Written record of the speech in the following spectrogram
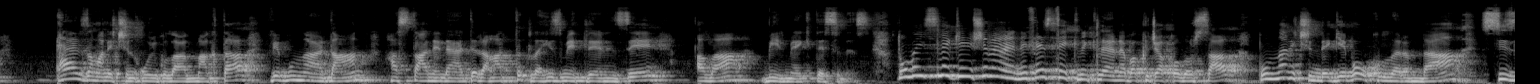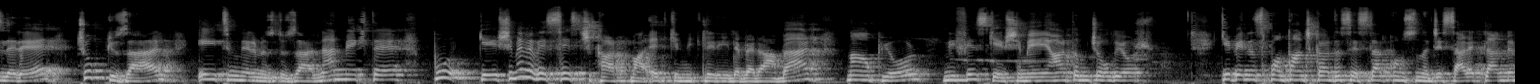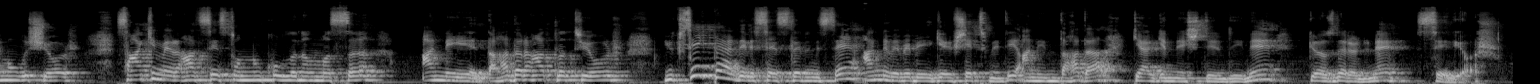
her zaman için uygulanmakta ve bunlardan hastanelerde rahatlıkla hizmetlerinizi alabilmektesiniz. Dolayısıyla gevşeme ve nefes tekniklerine bakacak olursak bunlar içinde gebe okullarında sizlere çok güzel eğitimlerimiz düzenlenmekte. Bu gevşeme ve ses çıkartma etkinlikleriyle beraber ne yapıyor? Nefes gevşemeye yardımcı oluyor. Gebenin spontan çıkardığı sesler konusunda cesaretlendirme oluşuyor. Sakin ve rahat ses tonunun kullanılması anneyi daha da rahatlatıyor. Yüksek perdeli seslerin ise anne ve bebeği gevşetmediği, annenin daha da gerginleştirdiğini gözler önüne seriyor.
